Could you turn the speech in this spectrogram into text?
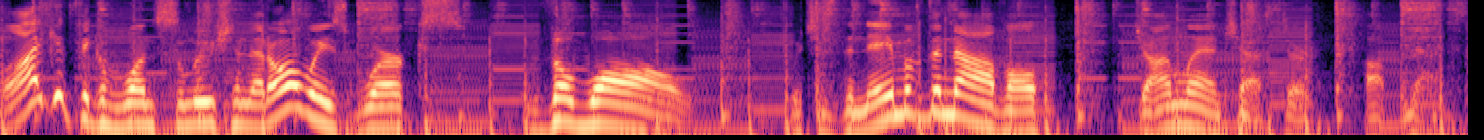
Well, I can think of one solution that always works The Wall, which is the name of the novel. John Lanchester up next.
